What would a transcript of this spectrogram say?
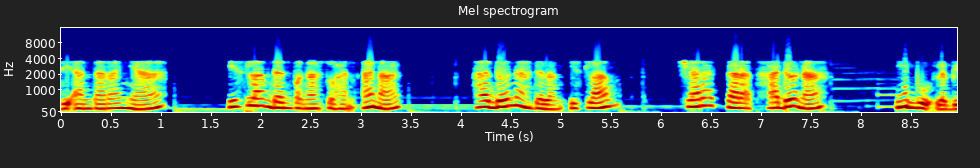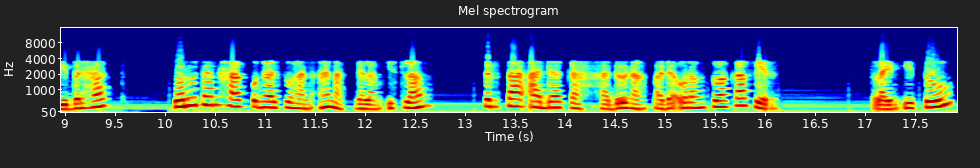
Di antaranya, Islam dan pengasuhan anak, hadonah dalam Islam, syarat-syarat hadonah, ibu lebih berhak, urutan hak pengasuhan anak dalam Islam, serta adakah hadonah pada orang tua kafir. Selain itu,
